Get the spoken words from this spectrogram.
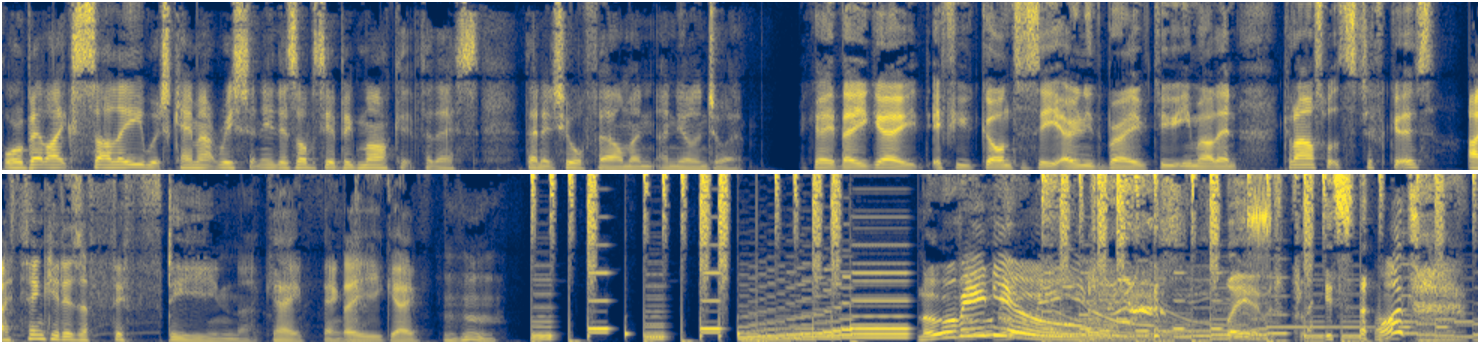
or a bit like Sully, which came out recently. There's obviously a big market for this. Then it's your film, and, and you'll enjoy it. Okay, there you go. If you've gone to see Only the Brave, do email in. Can I ask what the certificate is? I think it is a 15. Okay, there you go. Mm-hmm. Movie news. Please. What? That's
